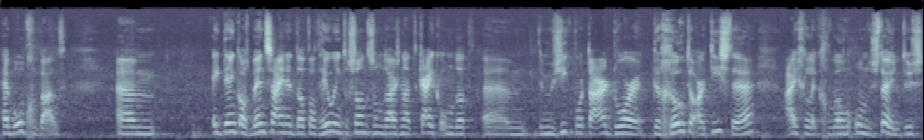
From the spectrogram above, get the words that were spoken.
hebben opgebouwd. Ehm, ik denk als band zijnde dat dat heel interessant is om daar eens naar te kijken. Omdat ehm, de muziek wordt daar door de grote artiesten eigenlijk gewoon ondersteund. Dus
